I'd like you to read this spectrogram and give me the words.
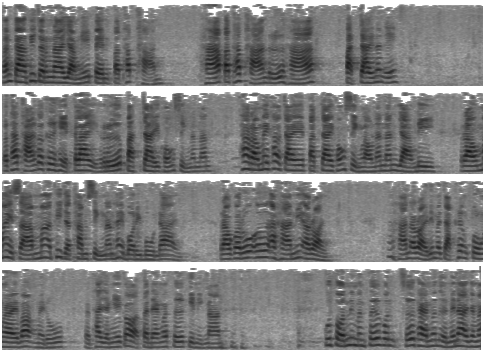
ทั้นการพิจารณาอย่างนี้เป็นประทัดฐาน หาประทัดฐานหรือหาปัจจัยนั่นเอง ประทัดฐานก็คือเหตุใกล้หรือปัจจัยของสิ่งนั้นๆ ถ้าเราไม่เข้าใจปัจจัยของสิ่งเหล่านั้นนั้นอย่างดี เราไม่สามารถที่จะทำสิ่งนั้นให้บริบูรณ์ได้ เราก็รู้เอออาหารนี่อร่อย อาหารอร่อยนี่มาจากเครื่องปรุงอะไรบ้างไม่รู้ แต่ถ้าอย่างนี้ก็แสดงว่าซื้อกินอีกนานกุศลนี่มันซื้อคนซื้อแทนคนอื่นไม่ได้ใช่ไหม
